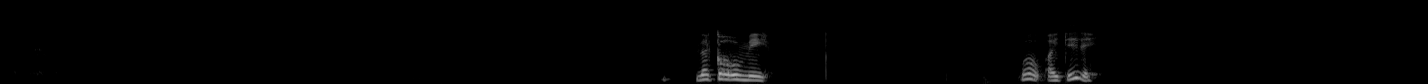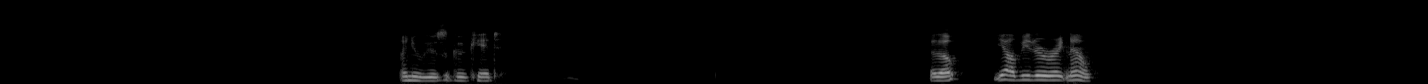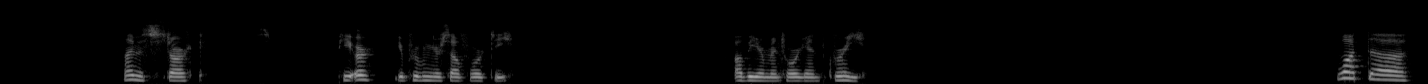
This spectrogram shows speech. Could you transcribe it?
Let go of me. Whoa, I did it. I knew he was a good kid. Hello? Yeah, I'll be there right now. Hi, Mr. Stark. Peter, you're proving yourself worthy. I'll be your mentor again. Great. What the?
